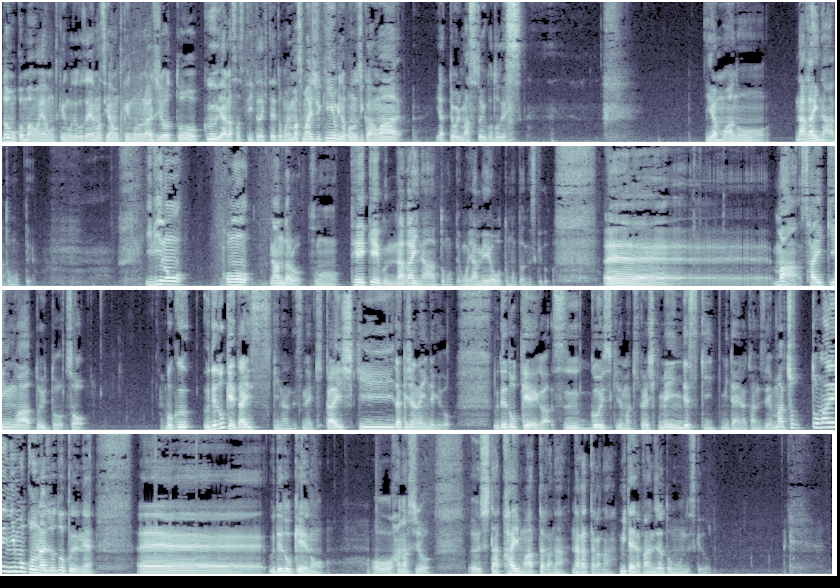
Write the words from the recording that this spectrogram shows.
どうもこんばんは、山本健吾でございます。山本健吾のラジオトークやらさせていただきたいと思います。毎週金曜日のこの時間はやっておりますということです。いや、もうあの長いなと思って。入りの、この、なんだろう、その、定型文長いなと思ってもうやめようと思ったんですけど。えー、まあ、最近はというと、そう。僕、腕時計大好きなんですね。機械式だけじゃないんだけど、腕時計がすっごい好きで、まあ機械式メインで好きみたいな感じで、まあちょっと前にもこのラジオトークでね、えー、腕時計のお話をした回もあったかななかったかなみたいな感じだと思うんですけど。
